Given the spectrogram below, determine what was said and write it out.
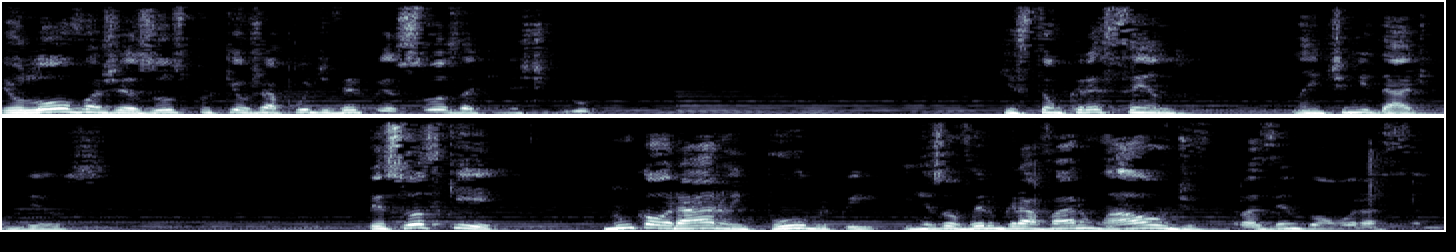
Eu louvo a Jesus porque eu já pude ver pessoas aqui neste grupo que estão crescendo na intimidade com Deus. Pessoas que nunca oraram em público e resolveram gravar um áudio trazendo uma oração.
